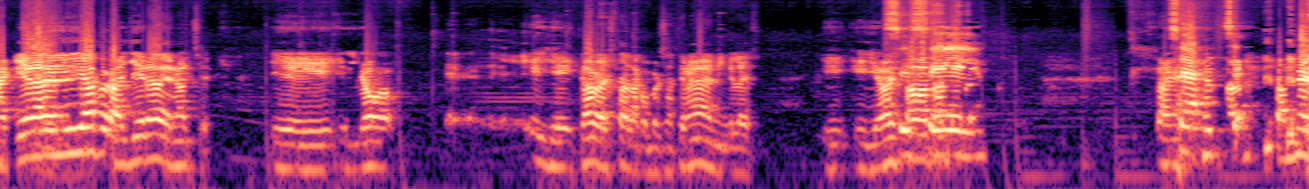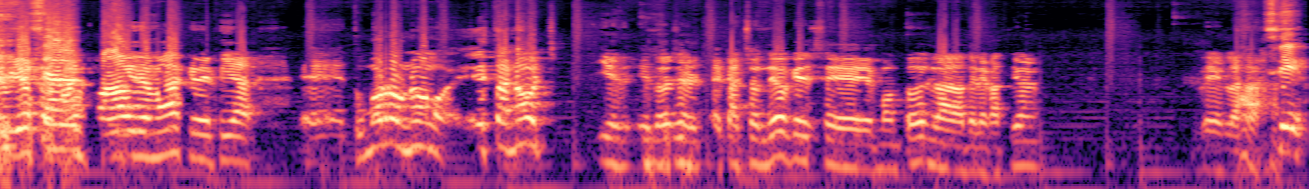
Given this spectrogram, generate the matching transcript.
aquí era de día, pero allí era de noche. Y, yo, eh, y, claro, esta, la conversación era en inglés. Y, yo estaba tan, tan, nervioso, tan y demás, que decía, eh, morro no, esta noche. Y entonces el, cachondeo que se montó en la delegación de la... Sí.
